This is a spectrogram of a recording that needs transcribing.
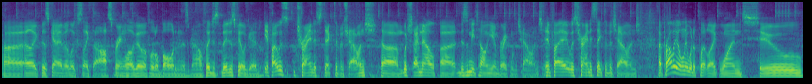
Uh, I like this guy that looks like the Offspring logo with a little bullet in his mouth. They just they just feel good. If I was trying to stick to the challenge, um, which I'm now, uh, this is me telling you I'm breaking the challenge. If I was trying to stick to the challenge, I probably only would have put like one, two,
